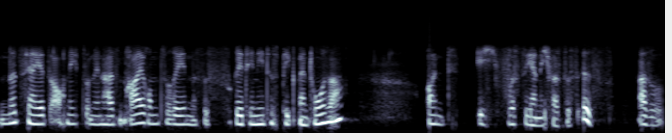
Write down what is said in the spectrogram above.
nützt ja jetzt auch nichts, um den heißen Brei rumzureden, es ist Retinitis pigmentosa. Und ich wusste ja nicht, was das ist. Also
